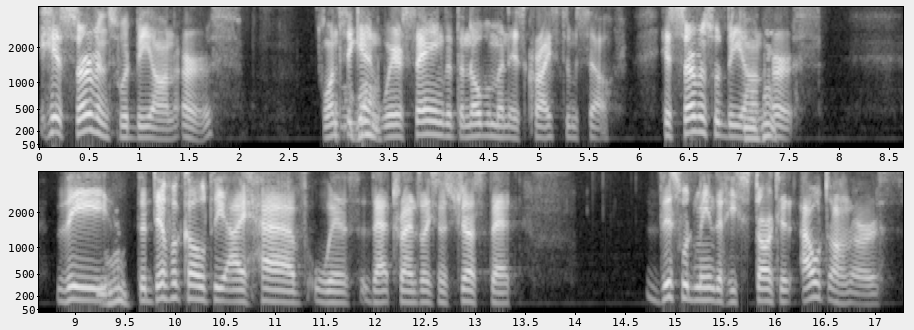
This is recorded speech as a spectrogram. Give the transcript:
his servants would be on earth. Once again, we're saying that the nobleman is Christ himself. His servants would be on Mhm. earth. The Mhm. the difficulty I have with that translation is just that this would mean that he started out on earth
